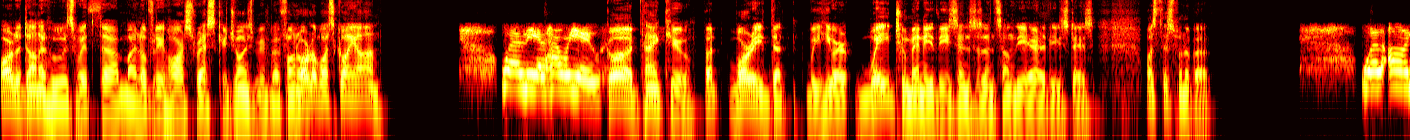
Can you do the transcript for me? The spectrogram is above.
Orla Donohoe is with uh, My Lovely Horse Rescue, joins me by phone. Orla, what's going on? Well, Neil, how are you? Good, thank you. But worried that we hear way too many of these incidents on the air these days. What's this one about? Well, on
